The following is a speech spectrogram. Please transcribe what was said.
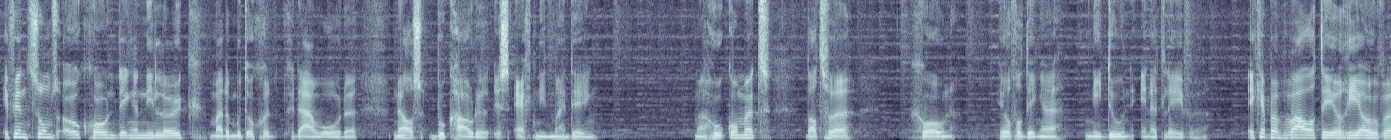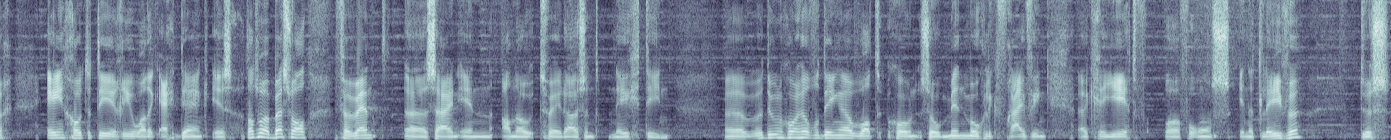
Ik vind soms ook gewoon dingen niet leuk, maar dat moet ook gedaan worden. Net als boekhouden is echt niet mijn ding. Maar hoe komt het dat we gewoon heel veel dingen niet doen in het leven? Ik heb een bepaalde theorie over. Eén grote theorie wat ik echt denk is dat we best wel verwend uh, zijn in anno 2019. Uh, we doen gewoon heel veel dingen wat gewoon zo min mogelijk wrijving uh, creëert voor ons in het leven. Dus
